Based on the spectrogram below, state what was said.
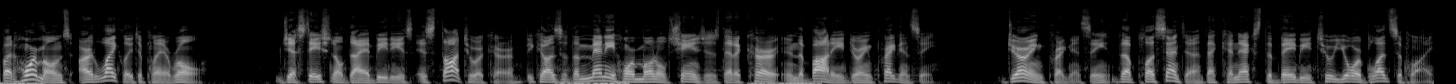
but hormones are likely to play a role. Gestational diabetes is thought to occur because of the many hormonal changes that occur in the body during pregnancy. During pregnancy, the placenta that connects the baby to your blood supply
